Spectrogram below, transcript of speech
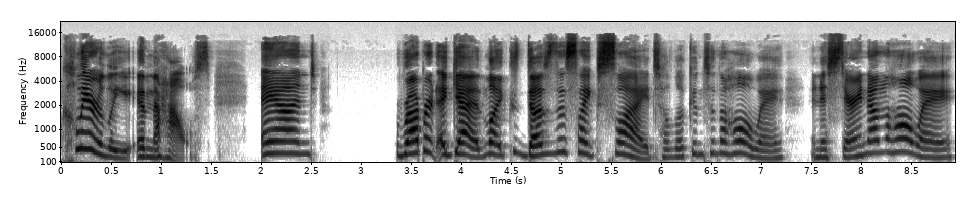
clearly in the house. And robert again like does this like slide to look into the hallway and is staring down the hallway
